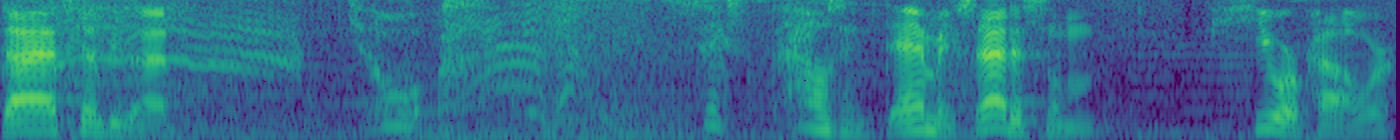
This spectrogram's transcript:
That's gonna be bad. Oh, 6,000 damage. That is some pure power.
